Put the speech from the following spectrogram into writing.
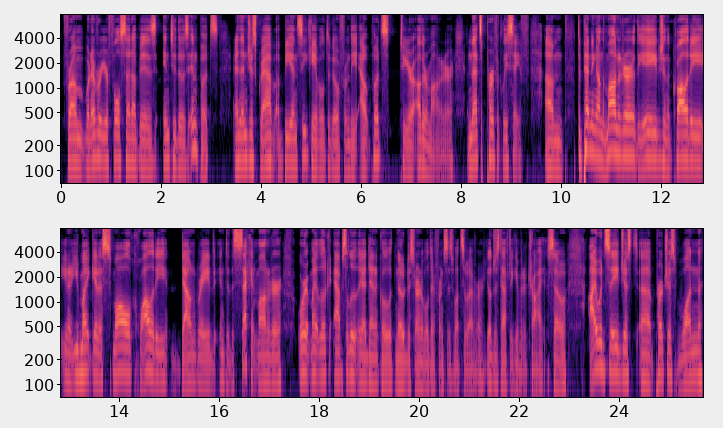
from whatever your full setup is into those inputs and then just grab a BNC cable to go from the outputs to your other monitor, and that's perfectly safe. Um, depending on the monitor, the age, and the quality, you know, you might get a small quality downgrade into the second monitor, or it might look absolutely identical with no discernible differences whatsoever. You'll just have to give it a try. So, I would say just uh, purchase one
